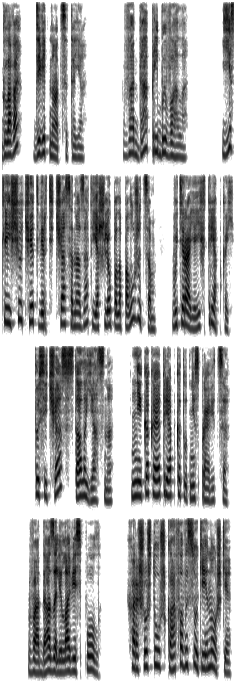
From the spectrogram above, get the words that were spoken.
Глава 19 Вода прибывала. Если еще четверть часа назад я шлепала по лужицам, вытирая их тряпкой, то сейчас стало ясно. Никакая тряпка тут не справится. Вода залила весь пол. Хорошо, что у шкафа высокие ножки.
